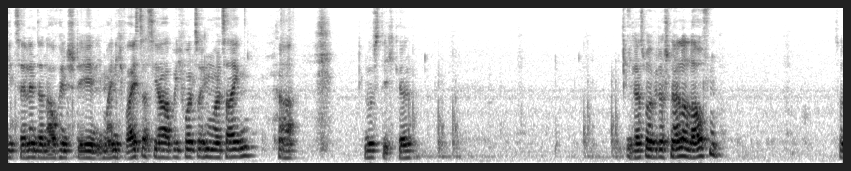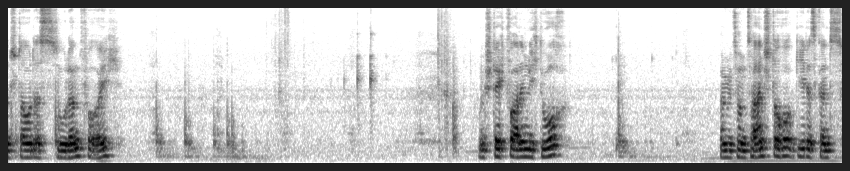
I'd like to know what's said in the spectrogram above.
die Zellen dann auch entstehen. Ich meine, ich weiß das ja, aber ich wollte es euch nur mal zeigen. Lustig, gell? Ich lasse mal wieder schneller laufen, sonst dauert das so lang für euch. Und stecht vor allem nicht durch, weil mit so einem Zahnstocher geht es ganz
